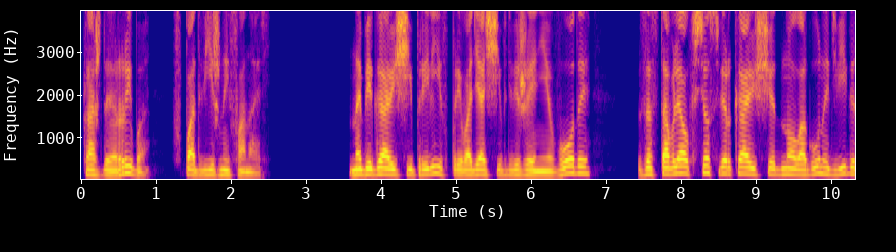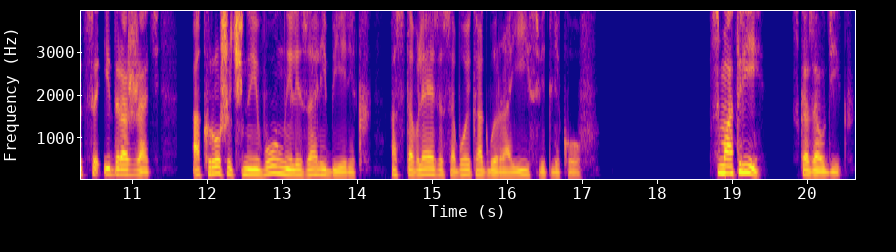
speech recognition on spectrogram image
каждая рыба — в подвижный фонарь. Набегающий прилив, приводящий в движение воды, заставлял все сверкающее дно лагуны двигаться и дрожать, а крошечные волны лизали берег, оставляя за собой как бы раи светляков. «Смотри!» — сказал Дик.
